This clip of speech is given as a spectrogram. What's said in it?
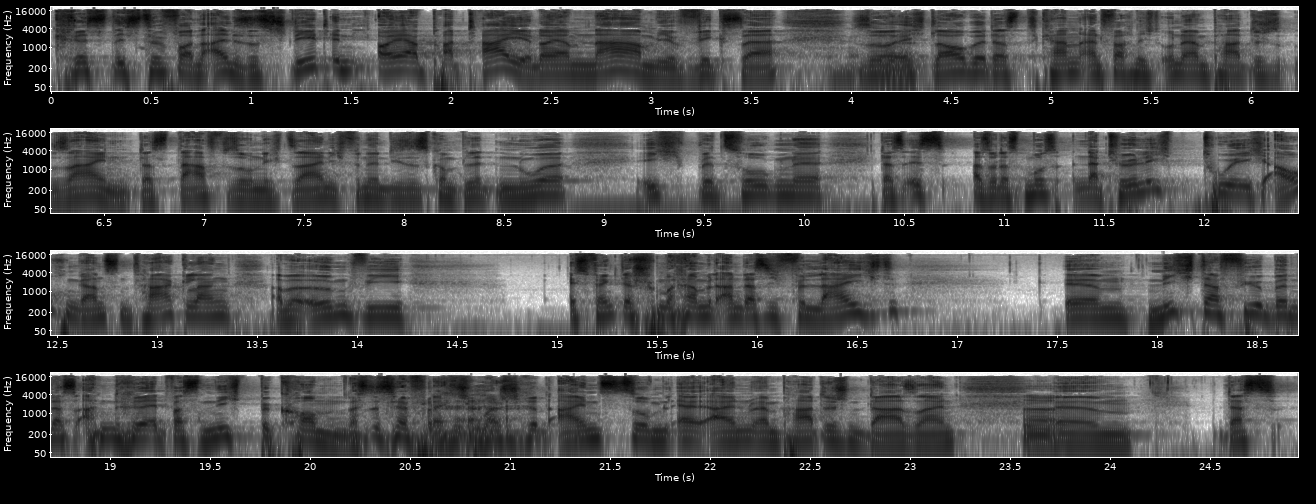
christlichste von allen ist. Es steht in eurer Partei, in eurem Namen, ihr Wichser. So, ich glaube, das kann einfach nicht unempathisch sein. Das darf so nicht sein. Ich finde dieses komplett nur ich bezogene, das ist, also das muss, natürlich tue ich auch einen ganzen Tag lang, aber irgendwie, es fängt ja schon mal damit an, dass ich vielleicht ähm, nicht dafür bin, dass andere etwas nicht bekommen. Das ist ja vielleicht schon mal Schritt eins zum äh, einem empathischen Dasein. Ja. Ähm, das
